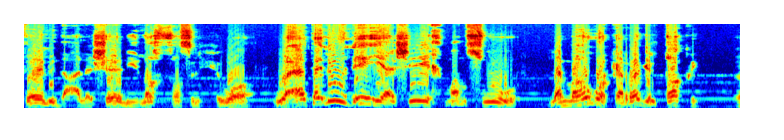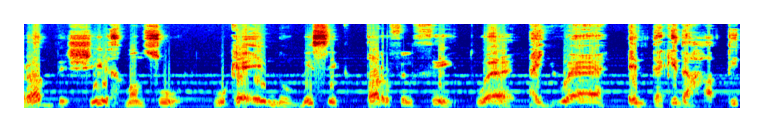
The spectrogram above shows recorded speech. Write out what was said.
خالد علشان يلخص الحوار. وقتلوه ليه يا شيخ منصور؟ لما هو كان راجل تقي رد الشيخ منصور وكأنه مسك طرف الخيط وقال أيوة أنت كده حطيت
